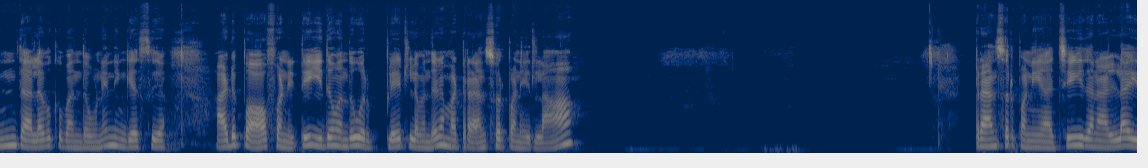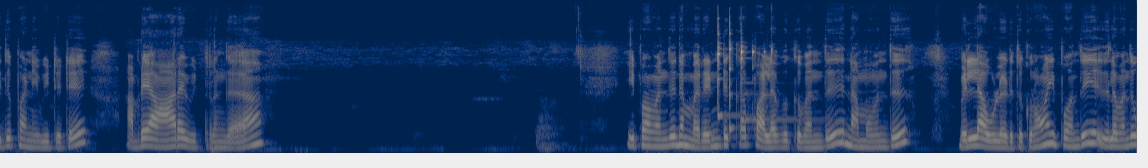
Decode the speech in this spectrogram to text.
இந்த அளவுக்கு வந்தவுடனே நீங்கள் அடுப்பை ஆஃப் பண்ணிவிட்டு இதை வந்து ஒரு பிளேட்டில் வந்து நம்ம ட்ரான்ஸ்ஃபர் பண்ணிடலாம். ட்ரான்ஸ்ஃபர் பண்ணியாச்சு. இதை நல்லா இது பண்ணி விட்டுட்டு அப்படியே ஆற விட்டுருங்க. இப்போ வந்து நம்ம ரெண்டு கப் அளவுக்கு வந்து நம்ம வந்து வெள்ளை அவுள் எடுத்துக்கிறோம். இப்போ வந்து இதில் வந்து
